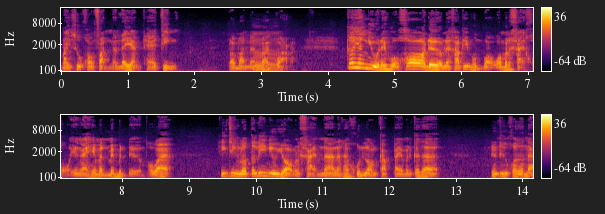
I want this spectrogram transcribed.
ไปสู่ความฝันนั้นได้อย่างแท้จริง ประมาณนั้นมากกว่า ก็ยังอยู่ในหัวข้อเดิมเลยครับ ที่ผมบอกว่ามันขายของยังไงให้มันไม่เหมือนเดิม เพราะว่าจริงๆลอตเตอรี่นิวยอร์กมันขายมานานแล้ว ถ้าคุณลองกลับไปมันก็จะนึกถึงโฆษณา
